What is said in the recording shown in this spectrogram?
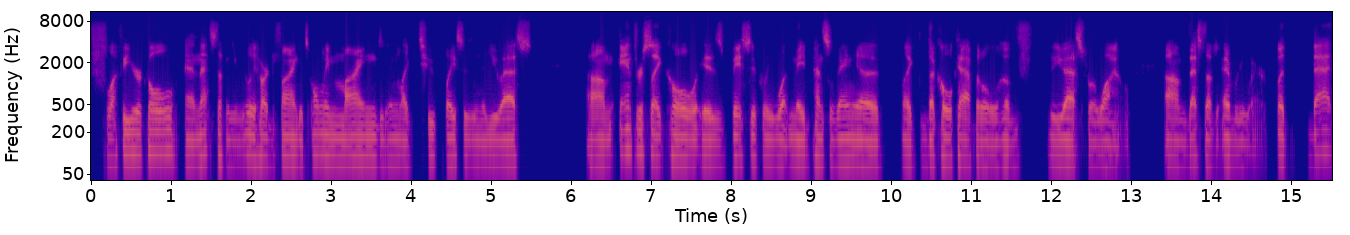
fluffier coal and that stuff is really hard to find. It's only mined in like two places in the us um, anthracite coal is basically what made pennsylvania like the coal capital of the us for a while. Um, that stuff's everywhere. But that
